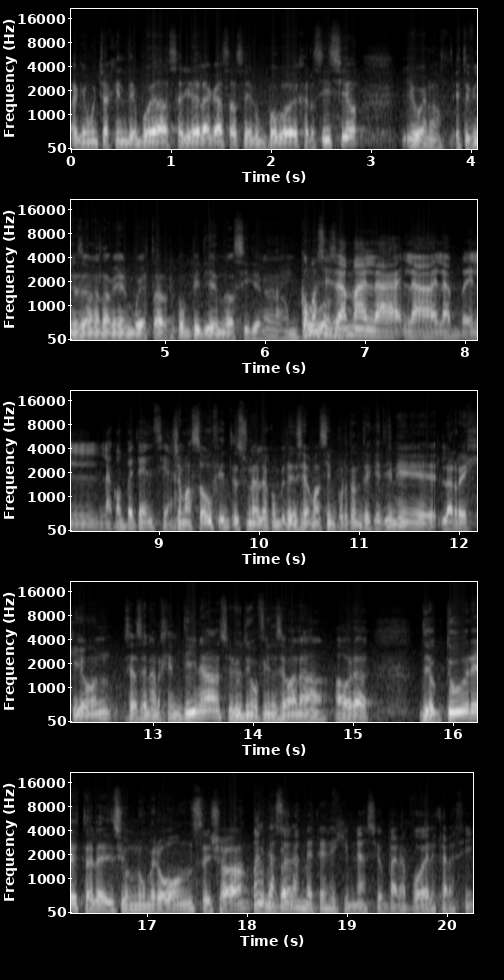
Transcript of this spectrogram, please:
a que mucha gente pueda salir de la casa a hacer un poco de ejercicio. Y bueno, este fin de semana también voy a estar compitiendo, así que nada, un ¿Cómo poco se llama la, la, la, el- la competencia? Se llama SOFIT, es una de las competencias más importantes que tiene la región. Se hace en Argentina, es el último fin de semana ahora de octubre, esta es la edición número 11 ya. ¿Cuántas horas metes de gimnasio para poder estar así?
